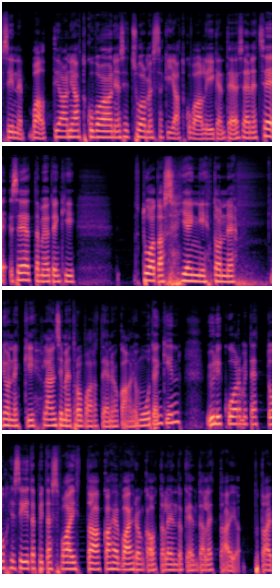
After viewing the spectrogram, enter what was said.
sinne Baltiaan jatkuvaan ja sitten Suomessakin jatkuvaan liikenteeseen. Et se, se, että me jotenkin tuotas jengi tonne jonnekin länsimetron varteen, joka on jo muutenkin ylikuormitettu, ja siitä pitäisi vaihtaa kahden vaihdon kautta lentokentälle tai, tai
